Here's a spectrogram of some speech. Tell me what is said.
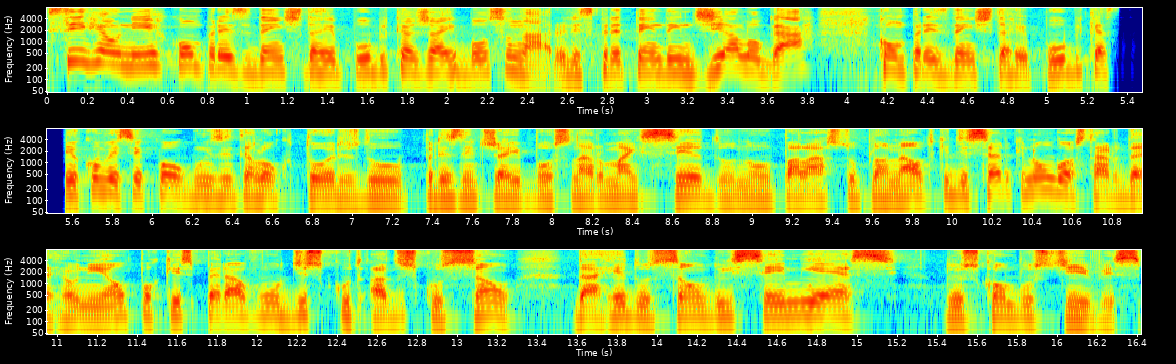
Se reunir com o presidente da República, Jair Bolsonaro. Eles pretendem dialogar com o presidente da República. Eu conversei com alguns interlocutores do presidente Jair Bolsonaro mais cedo no Palácio do Planalto que disseram que não gostaram da reunião porque esperavam a discussão da redução do ICMS dos combustíveis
